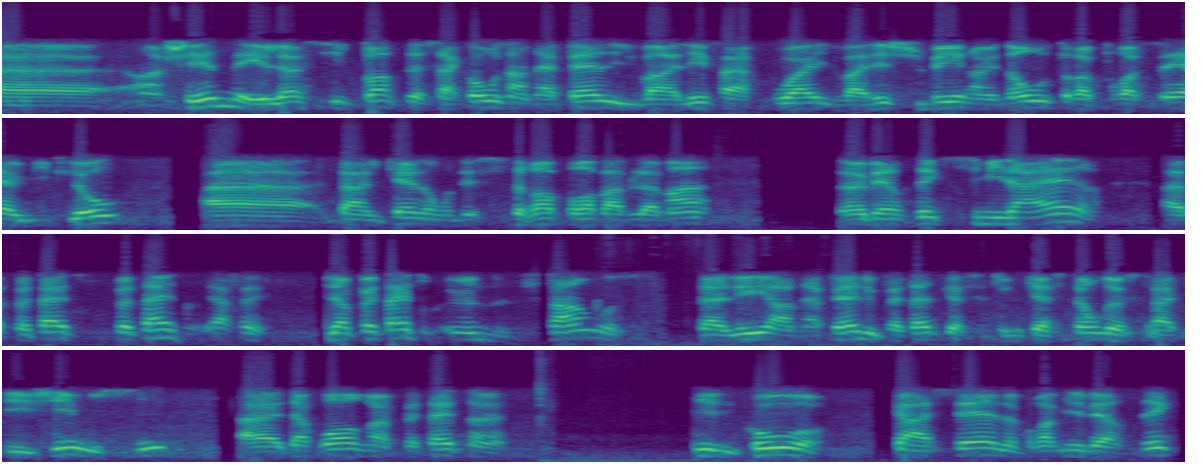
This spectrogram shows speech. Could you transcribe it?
euh, en Chine. Et là, s'il porte sa cause en appel, il va aller faire quoi? Il va aller subir un autre procès à huis clos euh, dans lequel on décidera probablement d'un verdict similaire. Peut-être, peut-être, enfin, il y a peut-être une chance d'aller en appel ou peut-être que c'est une question de stratégie aussi, d'avoir peut-être une cour cassait le premier verdict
